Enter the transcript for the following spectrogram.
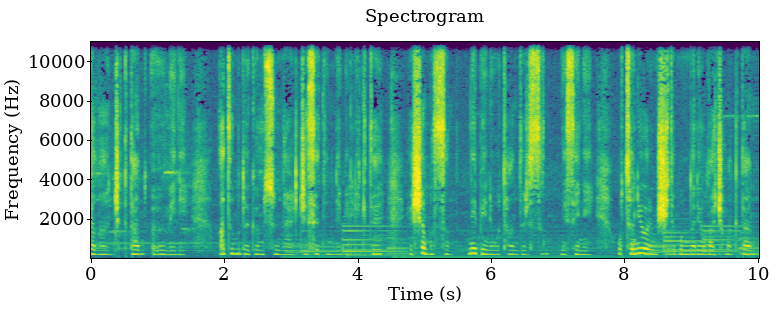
yalancıktan övmeni. Adımı da gömsünler cesedinle birlikte. Yaşamasın ne beni utandırsın ne seni. Utanıyorum işte bunlara yol açmaktan.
